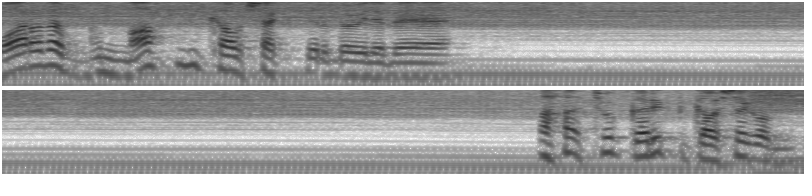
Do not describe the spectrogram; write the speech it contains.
Bu arada bu nasıl bir kavşaktır böyle be? Çok garip bir kavşak olmuş.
